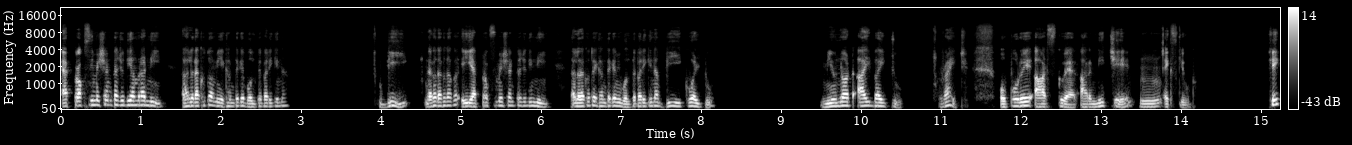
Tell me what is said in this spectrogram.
অ্যাপ্রক্সিমেশনটা যদি আমরা নিই, তাহলে দেখো তো আমি এখান থেকে বলতে পারি কিনা? বি দেখো দেখো দেখো, এই অ্যাপ্রক্সিমেশনটা যদি নিই, তাহলে দেখো তো এখান থেকে আমি বলতে পারি কিনা? B equal to mu naught I by two right ওপরে আর স্কোয়ার আর নিচে এক্স কিউব ঠিক?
